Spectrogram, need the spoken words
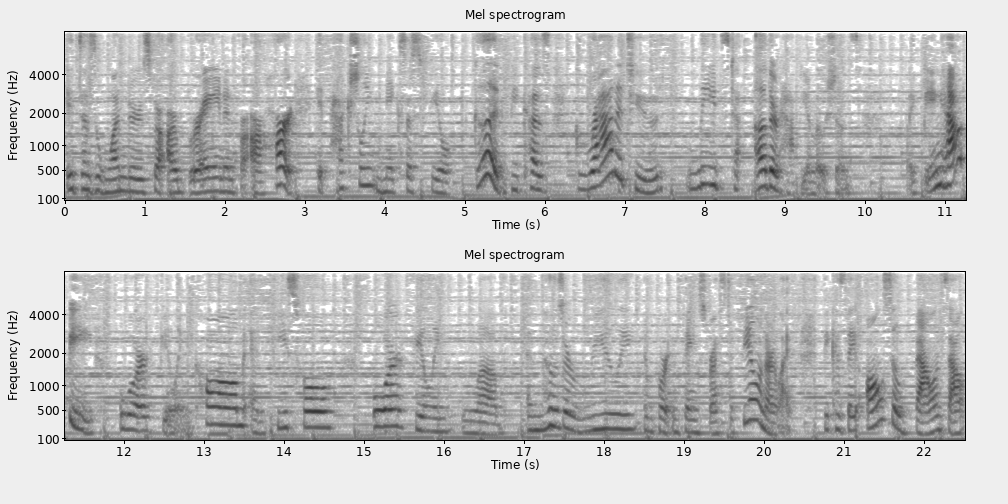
It does wonders for our brain and for our heart. It actually makes us feel good because gratitude leads to other happy emotions like being happy or feeling calm and peaceful or feeling love. And those are really important things for us to feel in our life because they also balance out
